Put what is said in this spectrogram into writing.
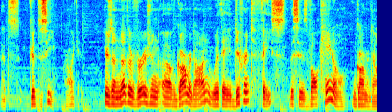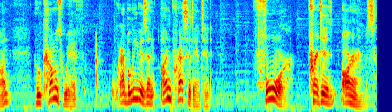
That's good to see. I like it. Here's another version of Garmadon with a different face. This is Volcano Garmadon, who comes with what I believe is an unprecedented four printed arms.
